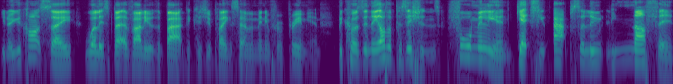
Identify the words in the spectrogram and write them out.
You know, you can't say, well, it's better value at the back because you're playing seven million for a premium. Because in the other positions, four million gets you absolutely nothing.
